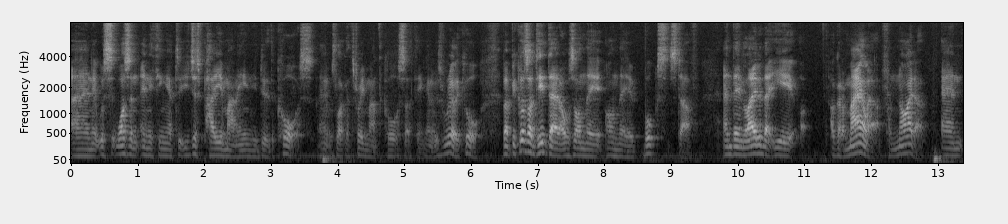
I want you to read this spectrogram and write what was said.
And it was it wasn't anything you, to, you just pay your money and you do the course, and it was like a three month course I think, and it was really cool. But because I did that, I was on their on their books and stuff. And then later that year, I got a mail out from NIDA, and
